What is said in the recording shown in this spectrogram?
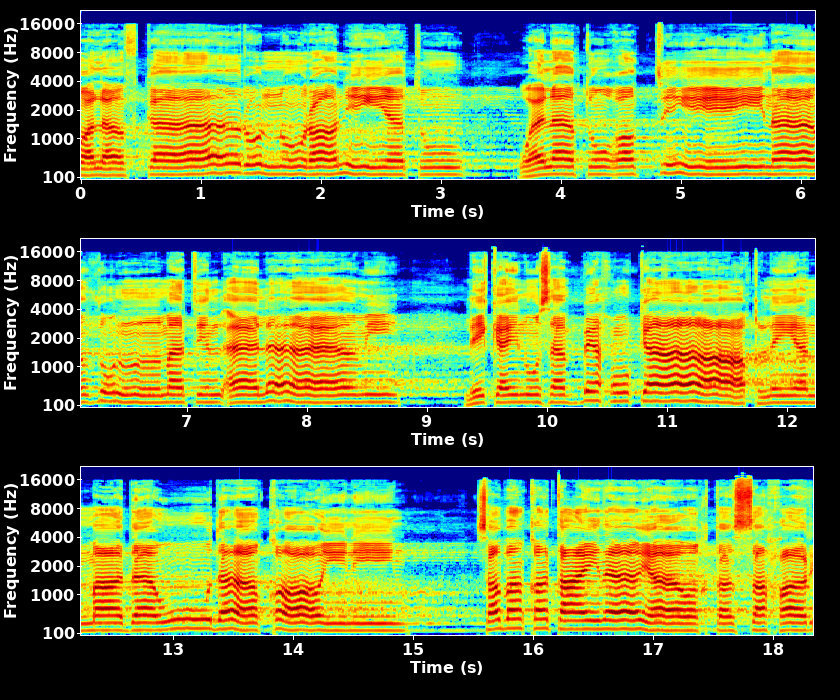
والأفكار النورانية ولا تغطينا ظلمة الآلام. لكي نسبحك عقليا مع داود قائلين. سبقت عيناي وقت السحر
